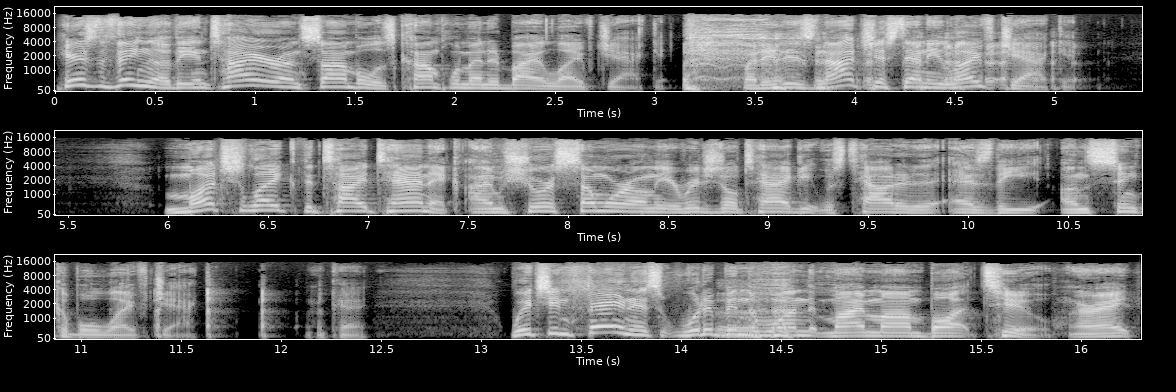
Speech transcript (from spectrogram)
Here's the thing, though: the entire ensemble is complemented by a life jacket, but it is not just any life jacket. Much like the Titanic, I'm sure somewhere on the original tag it was touted as the unsinkable life jacket. Okay. Which, in fairness, would have been the uh. one that my mom bought too. All right.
